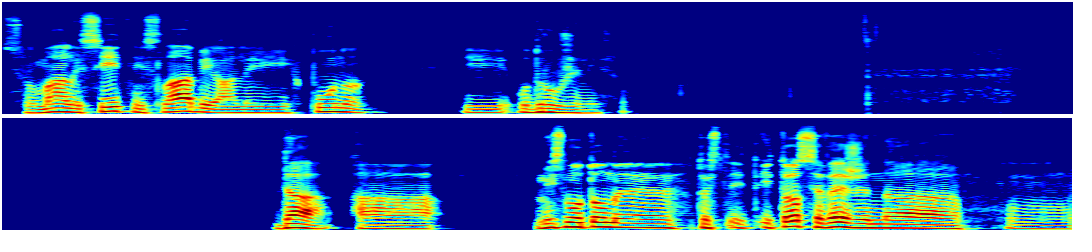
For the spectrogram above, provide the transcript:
Su mali, sitni, slabi, ali ih puno i udruženi su. Da, a mi smo u tome, to jest i, to se veže na mm,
